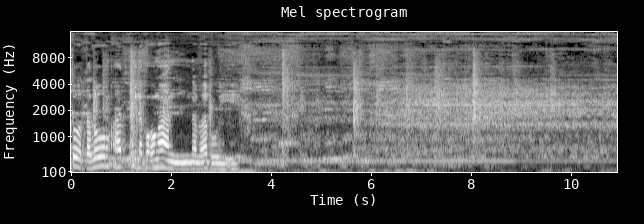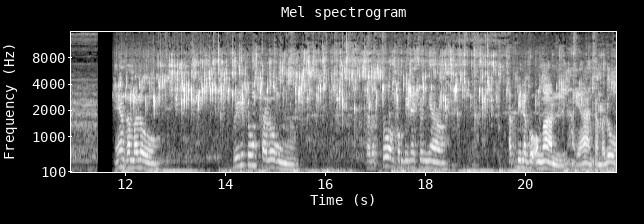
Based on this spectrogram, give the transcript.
to. Talong at binagoongan na baboy. Ayan, kamalo. Pritong talong. Sarap to ang kombinasyon niya. At binagoongan. Ayan, kamalo.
